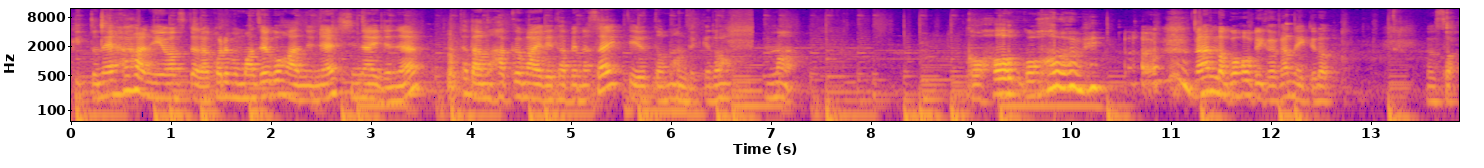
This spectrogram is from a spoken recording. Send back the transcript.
きっとね母に言わせたらこれも混ぜご飯にねしないでね。ただの白米で食べなさいって言うと思うんだけど。まあご褒ご褒美。何のご褒美か分かんないけど。そうそう。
